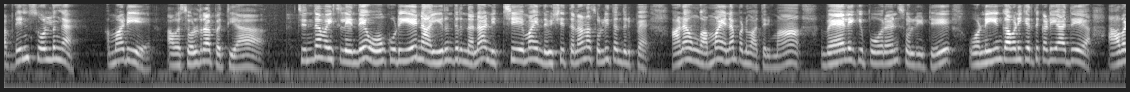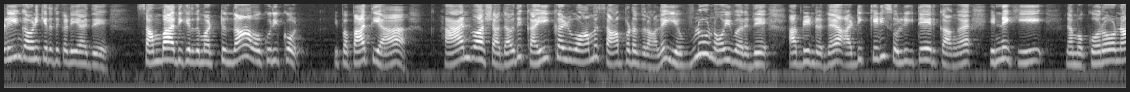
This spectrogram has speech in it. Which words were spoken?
அப்படின்னு சொல்லுங்க. அம்மாடி அவள் சொல்கிறா பத்தியா? சின்ன வயசுலேருந்தே உன் கூடயே நான் இருந்திருந்தேன்னா நிச்சயமாக இந்த விஷயத்தெல்லாம் நான் சொல்லி தந்திருப்பேன். ஆனால் உங்கள் அம்மா என்ன பண்ணுவா தெரியுமா? வேலைக்கு போகிறேன்னு சொல்லிட்டு உன்னையும் கவனிக்கிறது கிடையாது அவளையும் கவனிக்கிறது கிடையாது. சம்பாதிக்கிறது மட்டும்தான் அவள் குறிக்கோள். இப்போ பாத்தியா? ஹேண்ட் வாஷ் அதாவது கை கழுவாமல் சாப்பிட்றதுனால எவ்வளோ நோய் வருது அப்படின்றத அடிக்கடி சொல்லிக்கிட்டே இருக்காங்க. இன்னைக்கு நம்ம கொரோனா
